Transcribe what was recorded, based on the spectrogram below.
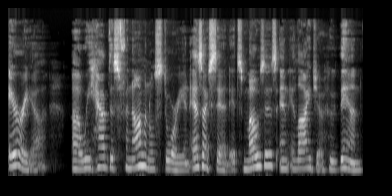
area, uh, we have this phenomenal story. And as I said, it's Moses and Elijah who then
